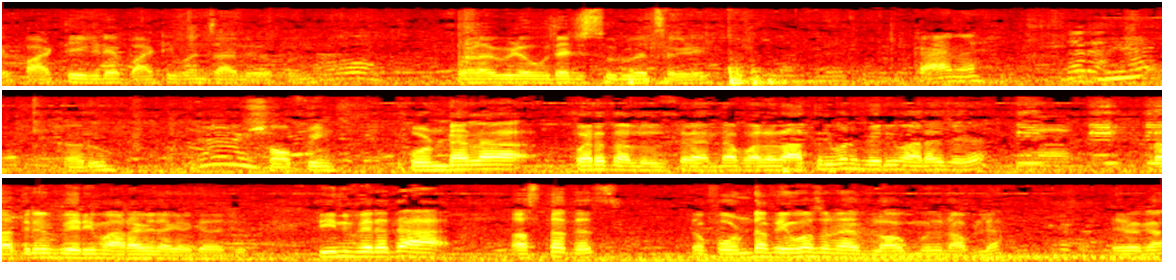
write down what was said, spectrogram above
ते पाठी इकडे पाठी पण चालू आहे फुल फळं बिळं उद्याची सुरू आहेत सगळी. काय नाही. करू. शॉपिंग फोंडाला परत आलो दुसऱ्यांदा. मला रात्री पण फेरी मारायची का? रात्री पण फेरी मारावी लागेल कदाचित. तीन फेऱ्या तर असतातच. तर फोंडा फेमस होणार ब्लॉग मधून आपल्या. हे बघा.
